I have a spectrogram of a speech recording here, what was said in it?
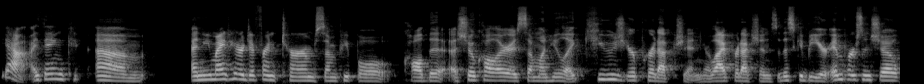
Yeah, I think um and you might hear different terms. Some people call the a show caller is someone who like cues your production, your live production. So this could be your in-person show,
